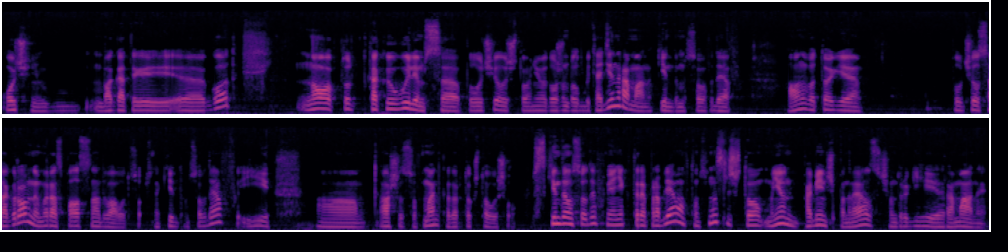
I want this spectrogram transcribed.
очень богатый э, год. Но тут, как и у Уильямса, получилось, что у него должен был быть один роман, Kingdoms of Death, а он в итоге получился огромным и распался на два. Вот, собственно, Kingdoms of Death и uh, Ashes of Man, который только что вышел. С Kingdoms of Death у меня некоторая проблема в том смысле, что мне он поменьше понравился, чем другие романы,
